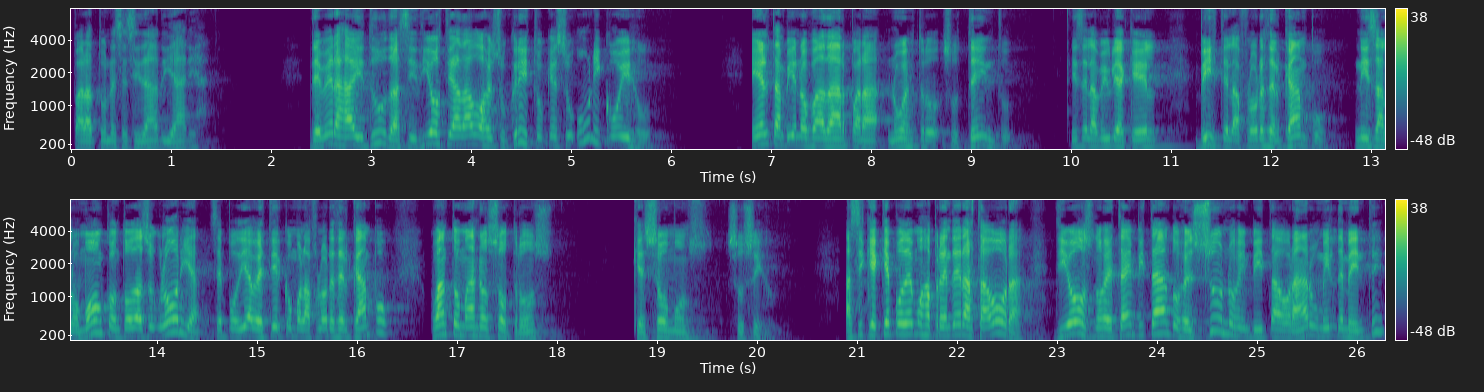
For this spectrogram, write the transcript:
para tu necesidad diaria. De veras hay dudas si Dios te ha dado a Jesucristo, que es su único hijo. Él también nos va a dar para nuestro sustento. Dice la Biblia que Él viste las flores del campo. Ni Salomón con toda su gloria se podía vestir como las flores del campo. ¿Cuánto más nosotros que somos sus hijos? Así que, ¿qué podemos aprender hasta ahora? Dios nos está invitando, Jesús nos invita a orar humildemente,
